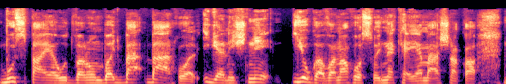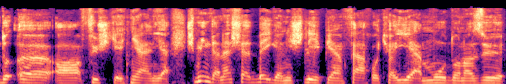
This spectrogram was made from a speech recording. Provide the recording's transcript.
buszpályaudvaron, vagy bárhol. Igenis, né joga van ahhoz, hogy ne kelljen másnak a, a füstjét nyelnie. És minden esetben igenis lépjen fel, hogyha ilyen módon az ő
